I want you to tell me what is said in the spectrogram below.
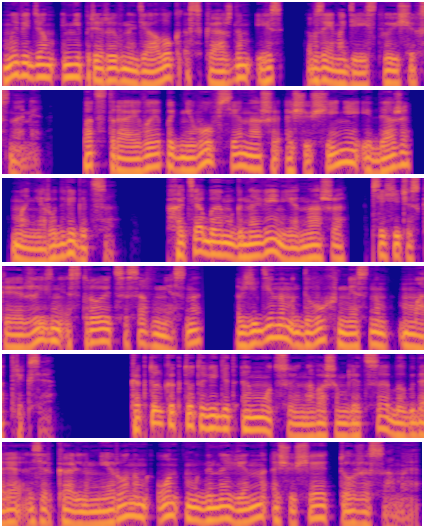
мы ведем непрерывный диалог с каждым из взаимодействующих с нами, подстраивая под него все наши ощущения и даже манеру двигаться. Хотя бы мгновение наша психическая жизнь строится совместно в едином двухместном матриксе. Как только кто-то видит эмоцию на вашем лице благодаря зеркальным нейронам, он мгновенно ощущает то же самое.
